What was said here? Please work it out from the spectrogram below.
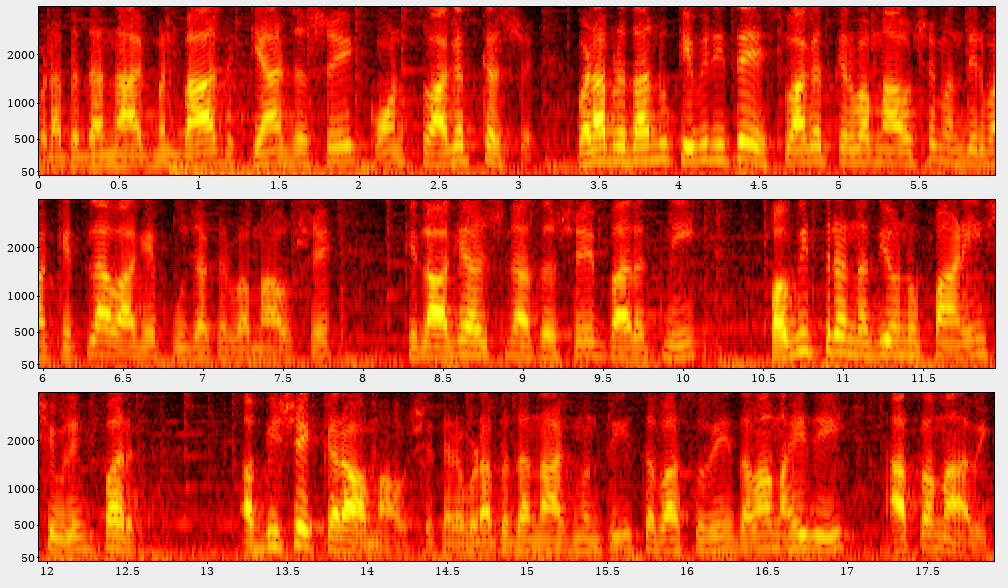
વડાપ્રધાનના આગમન બાદ ક્યાં જશે, કોણ સ્વાગત કરશે, વડાપ્રધાનનું કેવી રીતે સ્વાગત કરવામાં આવશે, મંદિરમાં કેટલા વાગે પૂજા કરવામાં આવશે, કેટલા વાગે અર્ચના થશે, ભારતની પવિત્ર નદીઓનું પાણી શિવલિંગ પર અભિષેક કરાવવામાં આવશે. ત્યારે વડાપ્રધાનના આગમનથી સભા સુધીની તમામ માહિતી આપવામાં આવી.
